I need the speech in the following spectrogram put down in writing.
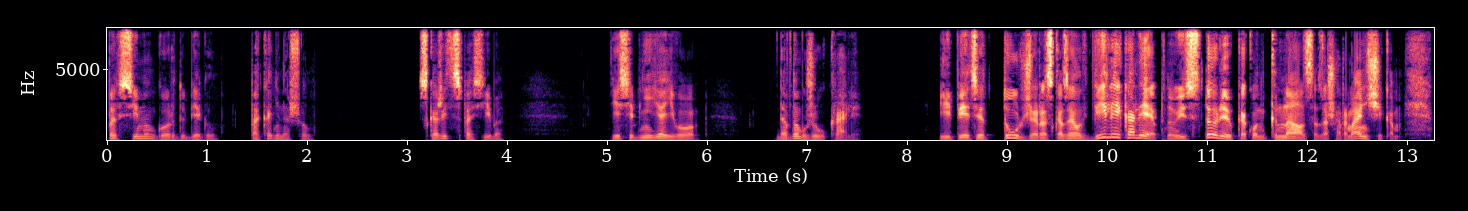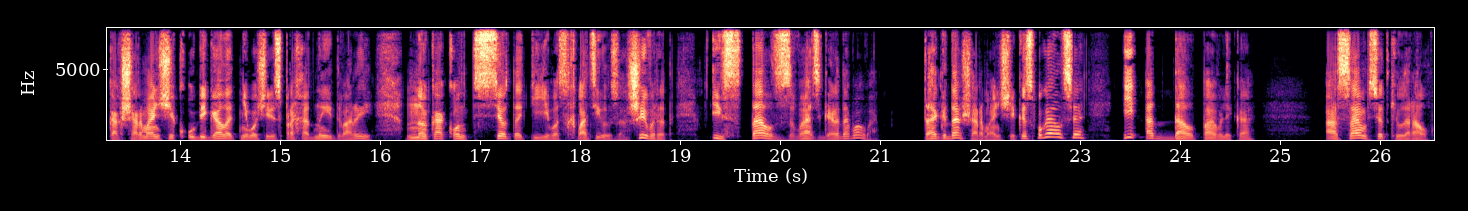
По всему городу бегал, пока не нашел. — Скажите спасибо. Если б не я, его давно уже украли. И Петя тут же рассказал великолепную историю, как он гнался за шарманщиком, как шарманщик убегал от него через проходные дворы, но как он все-таки его схватил за шиворот и стал звать городового. Тогда шарманщик испугался и отдал Павлика, а сам все-таки удрал.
